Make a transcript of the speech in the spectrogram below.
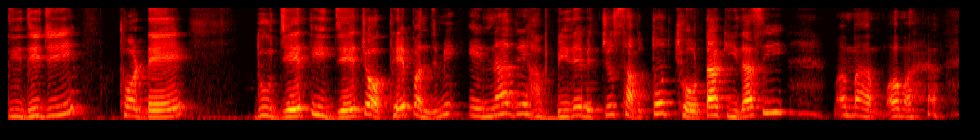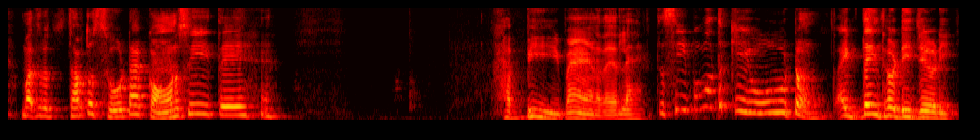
ਦੀਦੀ ਜੀ ਤੁਹਾਡੇ ਦੂਜੇ, ਤੀਜੇ, ਚੌਥੇ, ਪੰਜਵੀਂ ਇਹਨਾਂ ਦੀ ਹੱਬੀ ਦੇ ਵਿੱਚੋਂ ਸਭ ਤੋਂ ਛੋਟਾ ਕਿਹਦਾ ਸੀ? ਮਤਲਬ ਸਭ ਤੋਂ ਛੋਟਾ ਕੌਣ ਸੀ ਤੇ ਹੱਬੀ ਭੈਣ ਦਾ? ਲੈ, ਤੁਸੀਂ ਬਹੁਤ ਕਿਊਟ ਹੋ। ਇਦਾਂ ਹੀ ਤੁਹਾਡੀ ਜੋੜੀ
